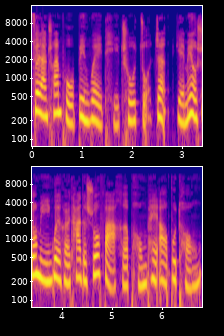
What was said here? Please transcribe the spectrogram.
虽然川普并未提出佐证，也没有说明为何他的说法和蓬佩奥不同。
